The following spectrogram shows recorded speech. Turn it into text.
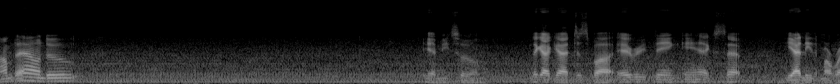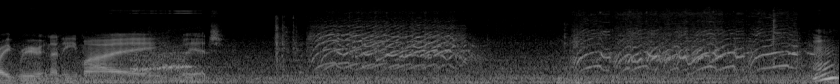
Calm down, dude. Yeah, me too. I think I got just about everything in except yeah, I needed my right rear and I need my wedge. Hmm?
